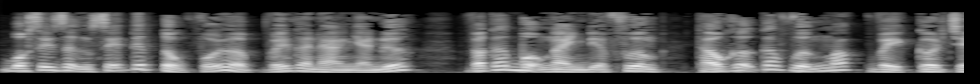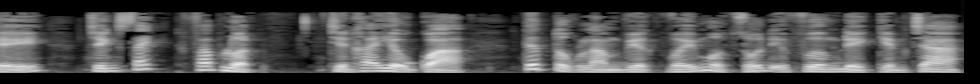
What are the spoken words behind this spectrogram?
Bộ Xây dựng sẽ tiếp tục phối hợp với Ngân hàng Nhà nước và các bộ ngành địa phương tháo gỡ các vướng mắc về cơ chế, chính sách, pháp luật, triển khai hiệu quả, tiếp tục làm việc với một số địa phương để kiểm tra,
